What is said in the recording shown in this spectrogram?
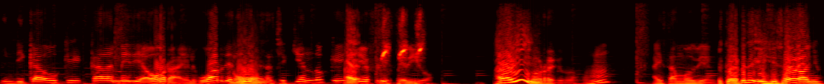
indicado que cada media hora el guardia No. estar chequeando que A- Jeffrey esté vivo. Ah, bien. Correcto. Ahí estamos bien. Es que de repente, y si se baño.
